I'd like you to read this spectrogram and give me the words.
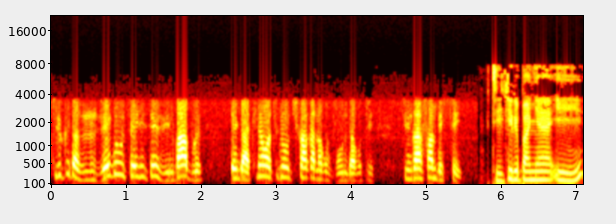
tiri kuita zvinhu zvedu sezimbabwe ende hatina watinotya kana kubvunza kuti tingafambe sei? Tichiri panyaya iyi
